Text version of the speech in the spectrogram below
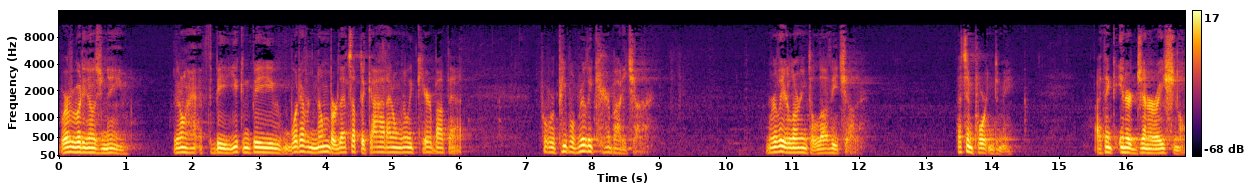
where everybody knows your name. You don't have to be. You can be whatever number. That's up to God. I don't really care about that. But where people really care about each other, really are learning to love each other. That's important to me. I think intergenerational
